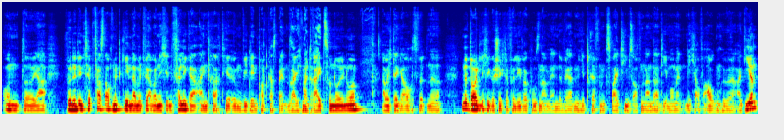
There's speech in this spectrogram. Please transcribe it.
Und äh, ja, würde den Tipp fast auch mitgehen, damit wir aber nicht in völliger Eintracht hier irgendwie den Podcast beenden, sage ich mal 3 zu 0 nur. Aber ich denke auch, es wird eine, eine deutliche Geschichte für Leverkusen am Ende werden. Hier treffen zwei Teams aufeinander, die im Moment nicht auf Augenhöhe agieren.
